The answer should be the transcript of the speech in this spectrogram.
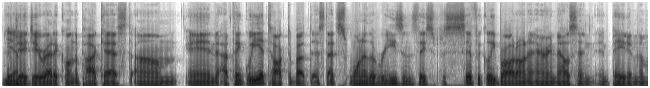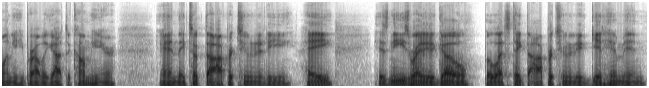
to Yeah. JJ Redick on the podcast. Um, and I think we had talked about this. That's one of the reasons they specifically brought on Aaron Nelson and paid him the money he probably got to come here. And they took the opportunity. Hey, his knee's ready to go, but let's take the opportunity to get him in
